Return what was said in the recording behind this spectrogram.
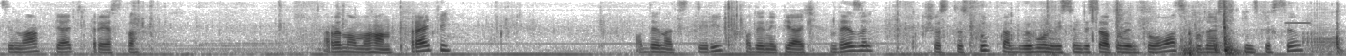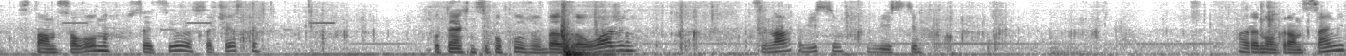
Ціна 5300. Renault Megane 3. 11 рік, 1,5 дизель, 6-ступка, двигун 81 кВт, 110 кінських сил, стан салону, все ціле, все чисте. По техніці по кузову без зауважень. Ціна 8200. Renault Grand Scenic.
